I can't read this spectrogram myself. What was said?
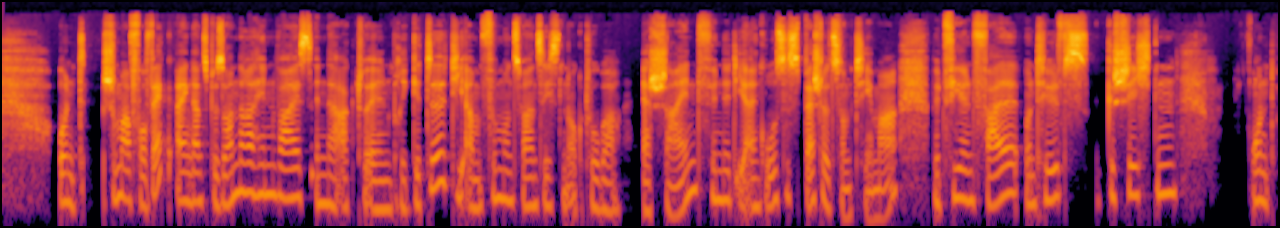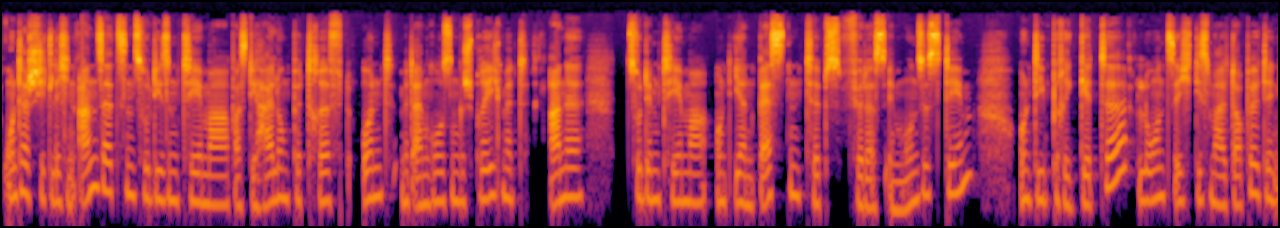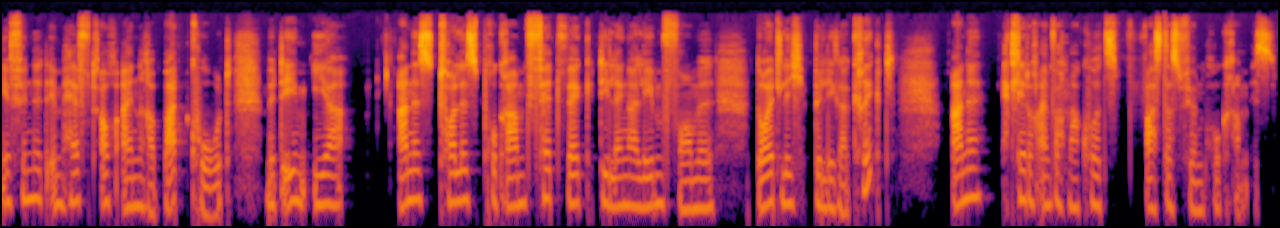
Und schon mal vorweg ein ganz besonderer Hinweis in der aktuellen Brigitte, die am 25. Oktober erscheint, findet ihr ein großes Special zum Thema mit vielen Fall- und Hilfsgeschichten und unterschiedlichen Ansätzen zu diesem Thema, was die Heilung betrifft und mit einem großen Gespräch mit Anne zu dem Thema und ihren besten Tipps für das Immunsystem. Und die Brigitte lohnt sich diesmal doppelt, denn ihr findet im Heft auch einen Rabattcode, mit dem ihr Annes tolles Programm Fett weg, die länger leben Formel deutlich billiger kriegt. Anne, erklär doch einfach mal kurz, was das für ein Programm ist.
